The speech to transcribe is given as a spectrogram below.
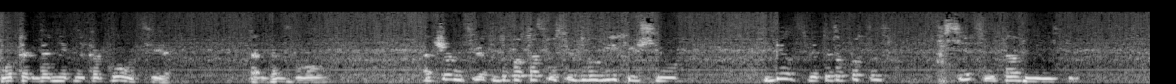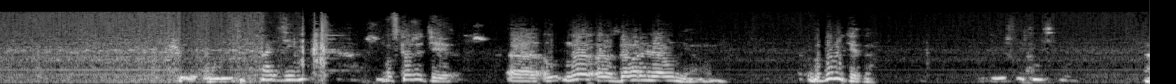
Вот когда нет никакого цвета, тогда зло. А черный цвет это просто отсутствие других и все. И белый цвет это просто все цвета вместе. Один. Ну скажите, э, мы разговаривали о Луне. Вы помните это? Это не с ним. А?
